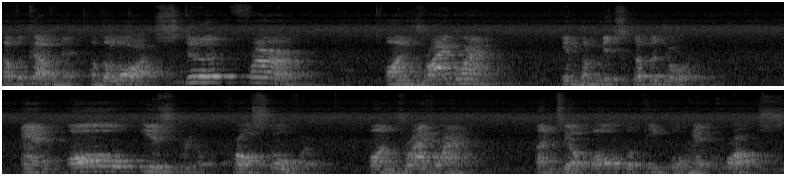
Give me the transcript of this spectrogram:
of the covenant of the Lord stood firm on dry ground in the midst of the Jordan. And all Israel crossed over on dry ground until all the people had crossed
